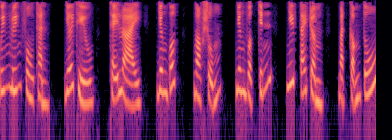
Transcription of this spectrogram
quyến luyến phù thành, giới thiệu, thể loại, dân quốc, ngọt sủng, nhân vật chính, nhiếp tái trầm, bạch cẩm tú,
